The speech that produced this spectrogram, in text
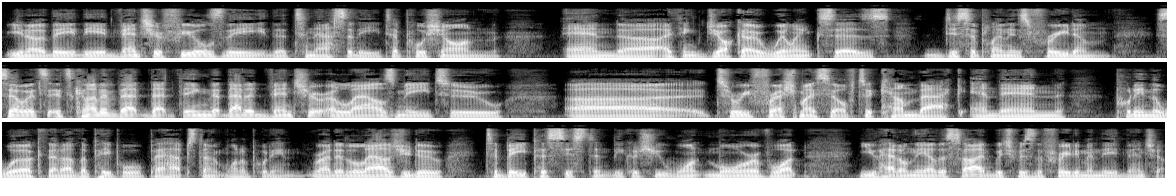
You know, the, the adventure fuels the, the tenacity to push on. And, uh, I think Jocko Willink says discipline is freedom. So it's, it's kind of that, that thing that that adventure allows me to, uh, to refresh myself, to come back and then put in the work that other people perhaps don't want to put in, right? It allows you to, to be persistent because you want more of what you had on the other side, which was the freedom and the adventure.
